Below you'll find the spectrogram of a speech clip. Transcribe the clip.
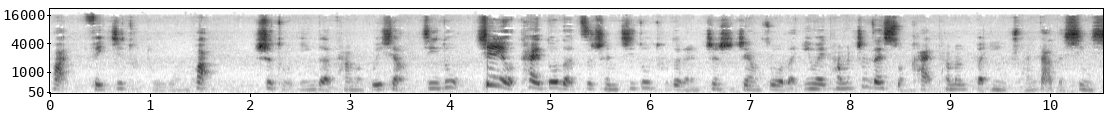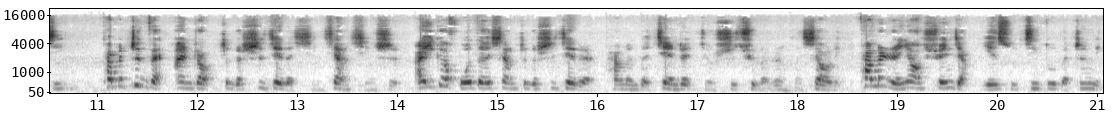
化非基督徒文化。试图赢得他们归向基督。现有太多的自称基督徒的人正是这样做的，因为他们正在损害他们本应传达的信息。他们正在按照这个世界的形象行事，而一个活得像这个世界的人，他们的见证就失去了任何效力。他们仍要宣讲耶稣基督的真理，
